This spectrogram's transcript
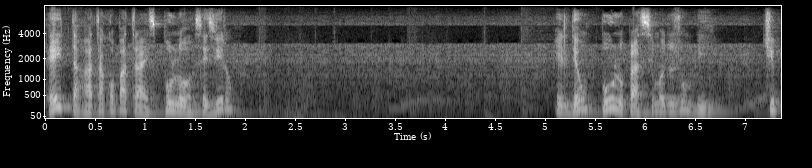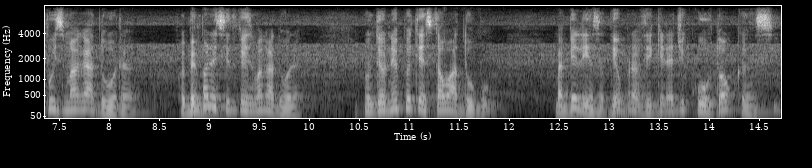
Eita, atacou pra trás. Pulou, vocês viram? Ele deu um pulo pra cima do zumbi. Tipo esmagadora. Foi bem parecido com a esmagadora. Não deu nem pra eu testar o adubo. Mas beleza, deu pra ver que ele é de curto alcance.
